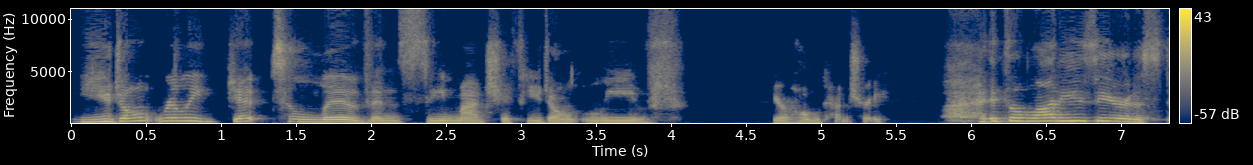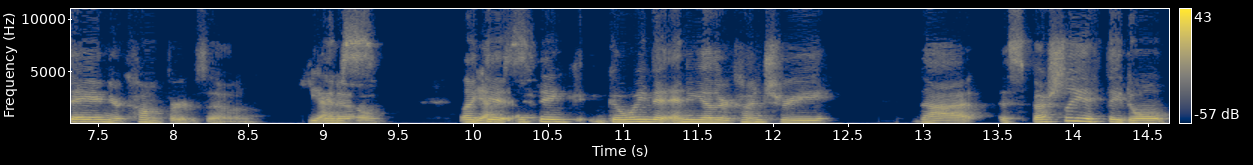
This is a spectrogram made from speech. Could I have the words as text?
you don't really get to live and see much if you don't leave your home country. It's a lot easier to stay in your comfort zone. Yes. You know, like yes. it, I think going to any other country that, especially if they don't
